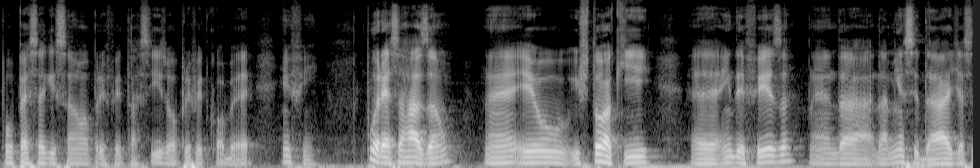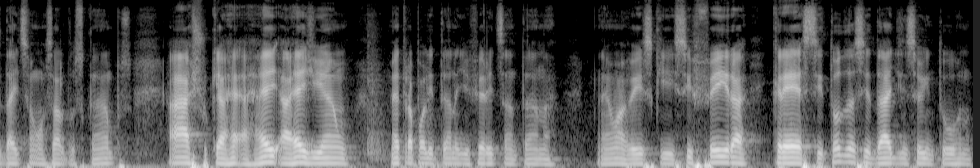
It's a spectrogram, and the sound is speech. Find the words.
por perseguição ao prefeito Tarcísio, ao prefeito Colbert, enfim. Por essa razão, né, eu estou aqui é, em defesa né, da, da minha cidade, a cidade de São Gonçalo dos Campos. Acho que a, a, região metropolitana de Feira de Santana né, uma vez que se Feira cresce, todas as cidades em seu entorno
